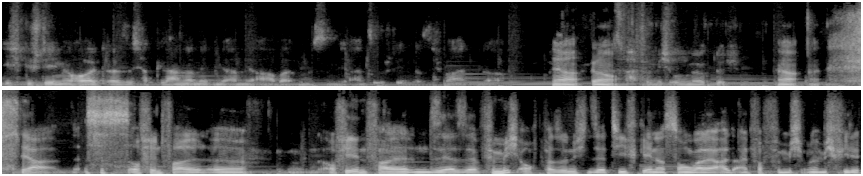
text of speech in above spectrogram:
ich gestehe mir heute, also ich habe lange mit mir an mir arbeiten müssen, mir einzugestehen, dass ich weinen darf. Ja, genau. Das war für mich unmöglich. Ja, ja, es ist auf jeden Fall, äh, auf jeden Fall ein sehr, sehr, für mich auch persönlich ein sehr tiefgehender Song, weil er halt einfach für mich unheimlich viel,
